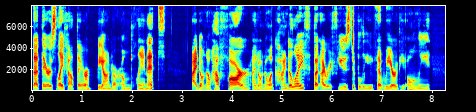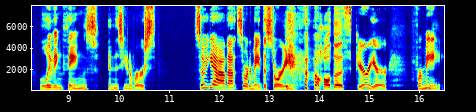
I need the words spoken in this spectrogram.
that there's life out there beyond our own planet. I don't know how far, I don't know what kind of life, but I refuse to believe that we are the only living things in this universe. So, yeah, that sort of made the story all the scarier for me.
